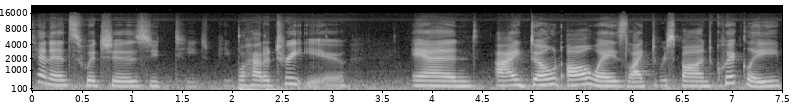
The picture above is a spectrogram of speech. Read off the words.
tenets, which is you teach people how to treat you. And I don't always like to respond quickly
